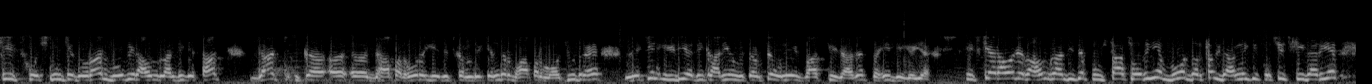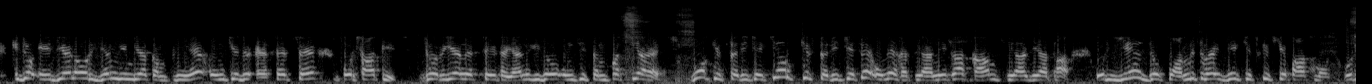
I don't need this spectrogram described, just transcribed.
कि इस क्वेश्चनिंग के दौरान वो भी राहुल गांधी के साथ जाँच जहाँ पर हो रही है, जिस कमरे के अंदर वहाँ पर मौजूद रहे। लेकिन ईडी अधिकारियों की तरफ़ से उन्हें इस बात की इजाज़त नहीं दी गई है। इसके अलावा जो राहुल गांधी से पूछताछ हो रही है, वो दरअसल जानने की कोशिश की जा रही है कि जो एजियन और यंग इंडिया कंपनी है, उनके जो एसेट्स है, और साथ ही जो रियल एस्टेट है, यानी कि जो उनकी संपत्तियाँ हैं, वो किस तरीके की और किस तरीके से उन्हें हथियाने का काम किया गया था? और ये जो स्वामित्व है, ये किस किस के पास मौजूद और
